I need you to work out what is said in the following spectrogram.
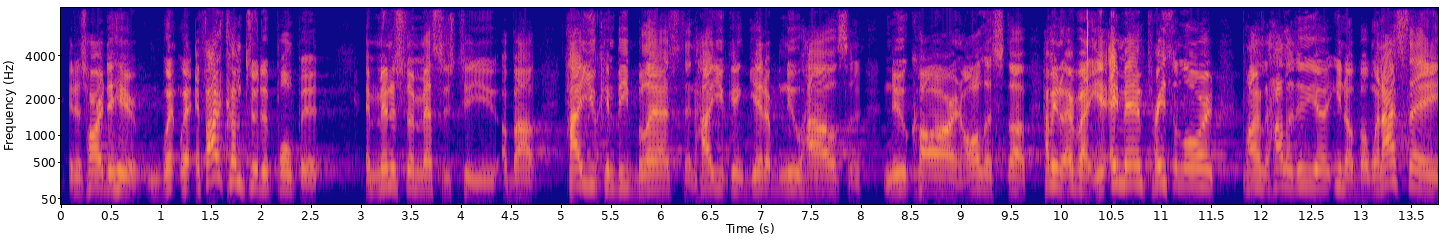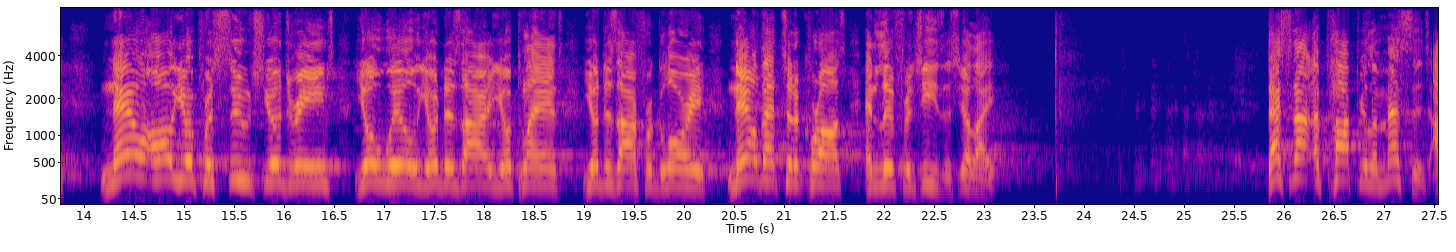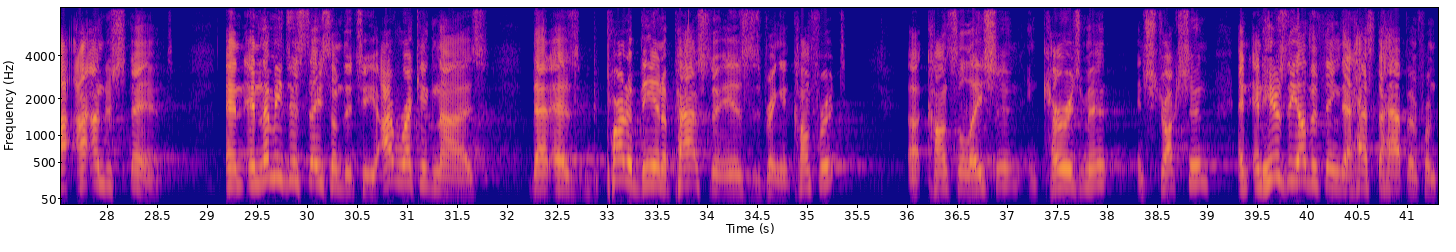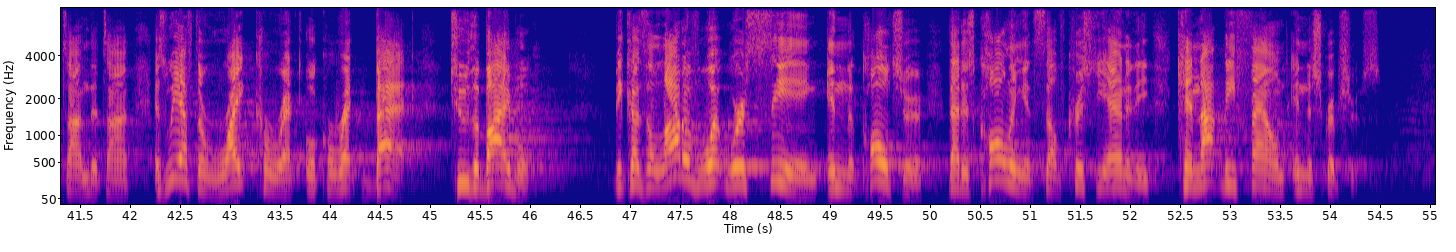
It is hard to hear. When, when, if I come to the pulpit and minister a message to you about how you can be blessed and how you can get a new house, a new car, and all this stuff, I mean, everybody, amen, praise the Lord, hallelujah, you know, but when I say now, all your pursuits, your dreams, your will, your desire, your plans, your desire for glory, nail that to the cross and live for Jesus. You're like, that's not a popular message. I, I understand. And, and let me just say something to you. I recognize that as part of being a pastor is, is bringing comfort, uh, consolation, encouragement, instruction. And, and here's the other thing that has to happen from time to time is we have to write correct or correct back to the Bible. Because a lot of what we're seeing in the culture that is calling itself Christianity cannot be found in the scriptures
